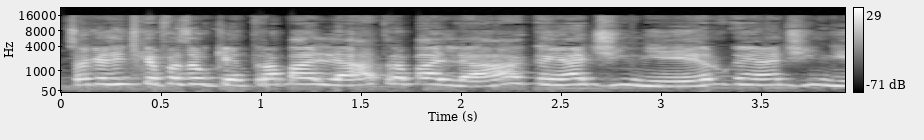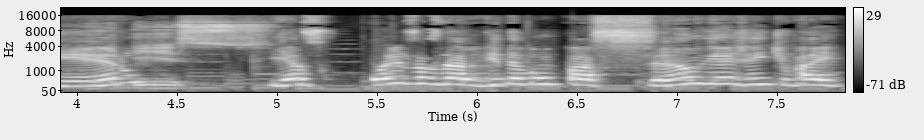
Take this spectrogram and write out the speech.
só que a gente quer fazer o quê? Trabalhar, trabalhar, ganhar dinheiro, ganhar dinheiro. Isso. E as coisas da vida vão passando e a gente vai,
